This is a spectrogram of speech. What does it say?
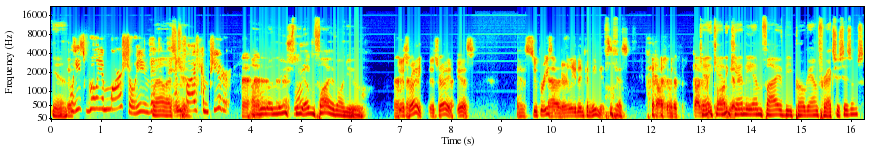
You know, Well, he's William Marshall. He invented Well, the. M5 computer. I will unleash the M5 on you. That's right. That's right. Yes. Uh, super easy, That was- barely an inconvenience. Yes. talking with, talking Can with can the can the. M5 be programmed for exorcisms?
